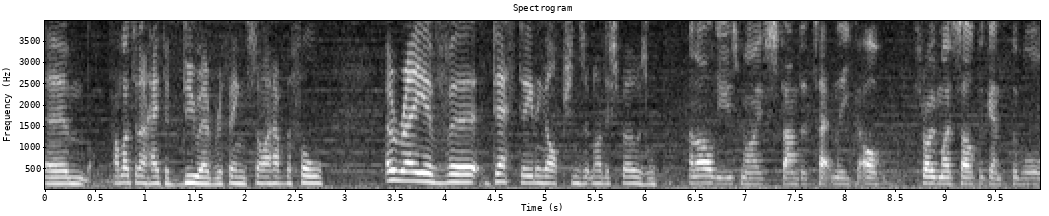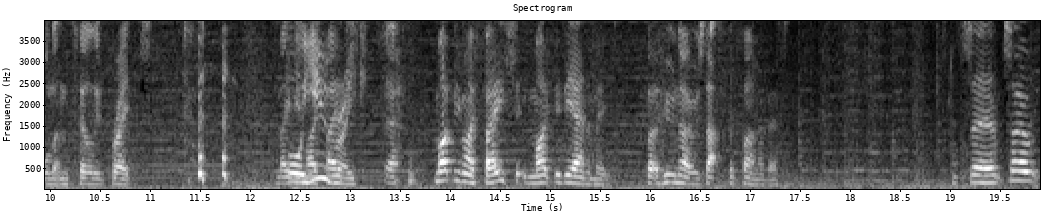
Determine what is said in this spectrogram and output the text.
Um, I'd like to know how to do everything, so I have the full array of uh, death dealing options at my disposal. And I'll use my standard technique of throw myself against the wall until it breaks. Maybe Or my you face. break. Yeah. Might be my face, it might be the enemy, but who knows? That's the fun of it. It's, uh, so,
